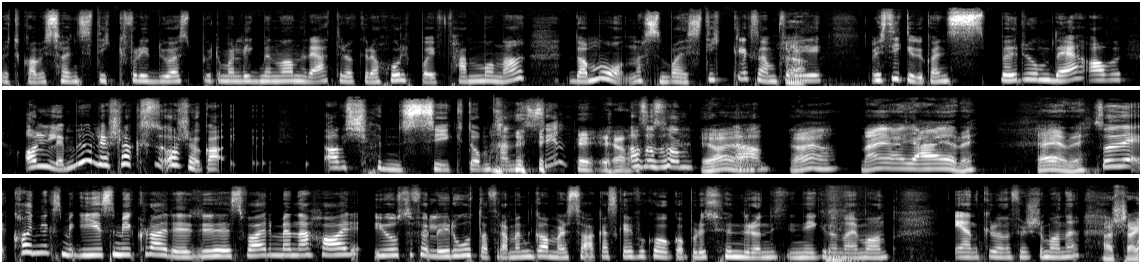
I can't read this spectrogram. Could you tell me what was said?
vet du hva, hvis han stikker fordi du har spurt om han ligger med noen andre etter dere har holdt på i fem måneder, da må han nesten bare stikke, liksom, fordi hvis ikke du kan spørre om det av alle mulige slags årsaker, av kjønnssykdomhensyn, ja. altså sånn, ja, ja, ja. ja, ja. Nei, jeg, jeg er enig. Jeg er enig. Så det kan liksom ikke gi så mye klarere svar, men jeg har jo selvfølgelig rota fram en gammel sak jeg skrev for KK pluss 199 kroner i måneden. Én krone første måned. Hashtag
